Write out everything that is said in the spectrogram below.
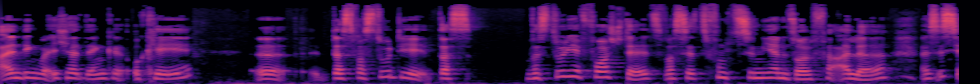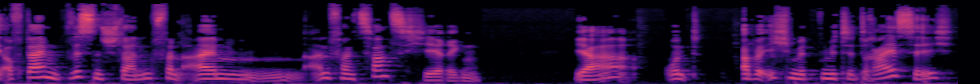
allen Dingen, weil ich halt denke, okay, äh, das, was du dir, das, was du dir vorstellst, was jetzt funktionieren soll für alle, es ist ja auf deinem Wissensstand von einem Anfang 20-Jährigen. Ja, und aber ich mit Mitte 30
